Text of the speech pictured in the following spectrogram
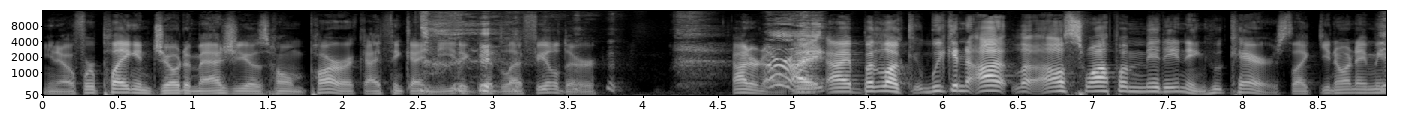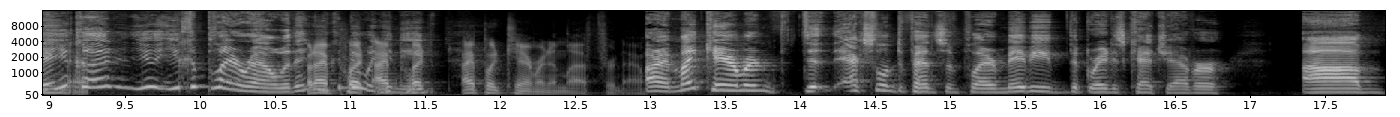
you know, if we're playing in Joe DiMaggio's home park, I think I need a good left fielder. I don't know. All I- I, but look, we can. Uh, I'll swap them mid inning. Who cares? Like, you know what I mean? Yeah, you Uh, could. You play around with it. But you I put I put need. I put Cameron in left for now. All right, Mike Cameron, excellent defensive player, maybe the greatest catch ever. Um,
